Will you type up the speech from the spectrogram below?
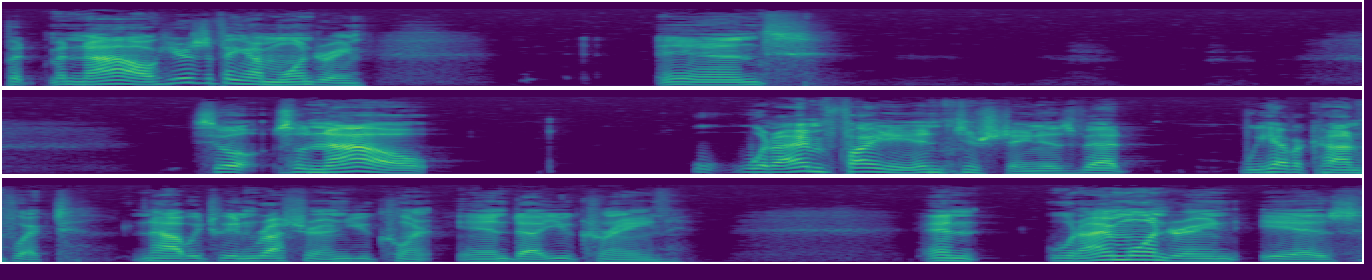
but but now here's the thing I'm wondering, and So so now what I'm finding interesting is that we have a conflict now between Russia and Ukraine and uh, Ukraine. And what I'm wondering is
